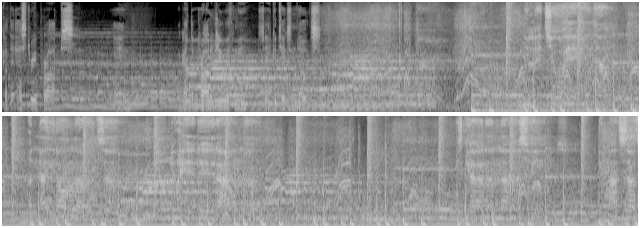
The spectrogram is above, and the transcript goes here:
Got the S3 props, and I got the Prodigy with me so you could take some notes. outside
